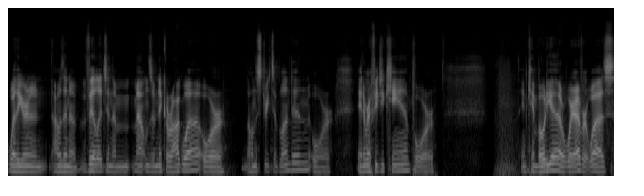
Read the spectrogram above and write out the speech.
whether you're in, I was in a village in the mountains of Nicaragua, or on the streets of London, or in a refugee camp, or in Cambodia or wherever it was,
